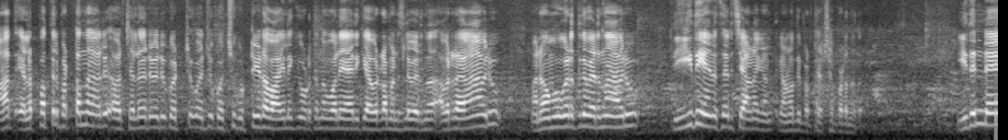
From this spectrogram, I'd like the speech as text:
ആ എളുപ്പത്തിൽ പെട്ടെന്ന് ഒരു ചിലർ ഒരു കൊച്ചു കൊച്ചു കൊച്ചു കുട്ടിയുടെ വായിലേക്ക് കൊടുക്കുന്ന പോലെ ആയിരിക്കും അവരുടെ മനസ്സിൽ വരുന്നത്. അവരുടെ ആ ഒരു മനോമുഖത്തിൽ വരുന്ന ആ ഒരു രീതി അനുസരിച്ചാണ് ഗണ- ഗണപതി പ്രത്യക്ഷപ്പെടുന്നത്. ഇതിന്റെ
